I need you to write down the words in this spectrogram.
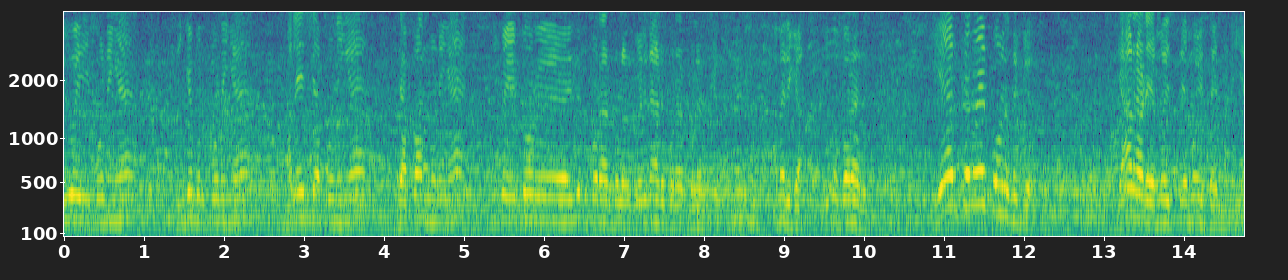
யூஏஇ போனீங்க சிங்கப்பூர் போனீங்க மலேசியா போனீங்க ஜப்பான் போனீங்க இப்போ இப்போ ஒரு இதுக்கு போகிறார் போல இருக்கு வெளிநாடு போகிறார் போல இருக்கு. அமெரிக்கா இப்போ போகிறாரு ஏற்கனவே போனதுக்கு யாரோட எம்ஓஎஸ் எம்ஓஐ சைன் பண்ணீங்க?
